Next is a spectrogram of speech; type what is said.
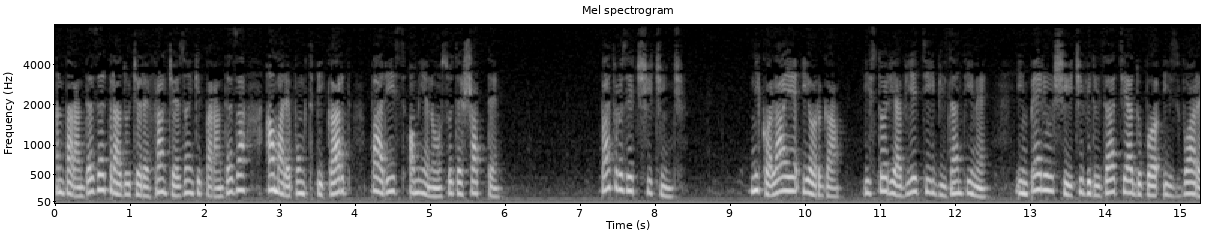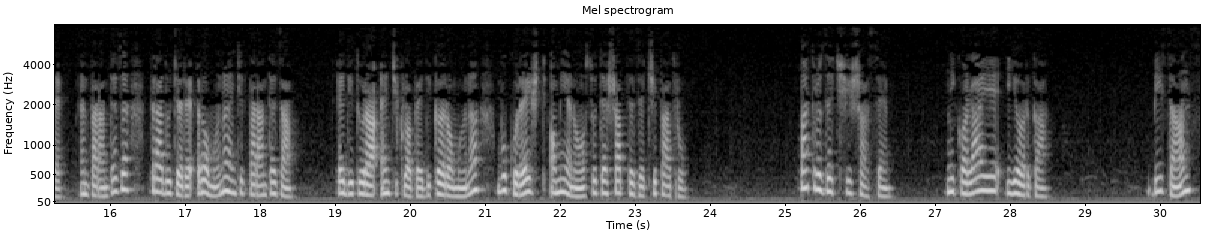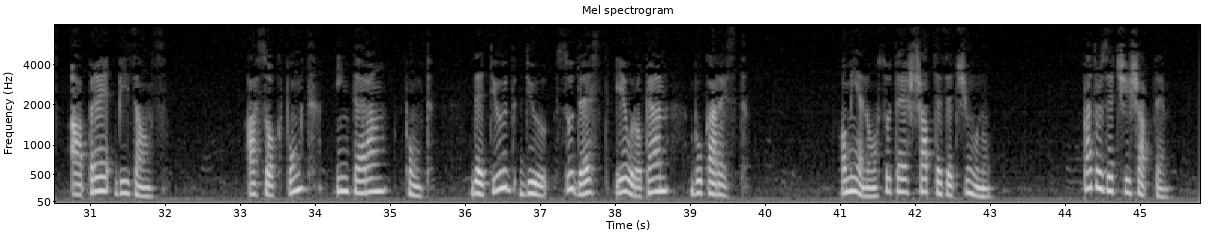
În paranteză, traducere franceză, închid paranteza, amare punct Picard, Paris, 1907. 45. Nicolae Iorga Istoria vieții bizantine Imperiul și civilizația după izvoare, în paranteză, traducere română, închid paranteza. Editura Enciclopedică Română, București, 1974 46. Nicolae Iorga Bizans apre Bizans asoc.interan. D'études du Sud-Est European, Bucarest 1971 47.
